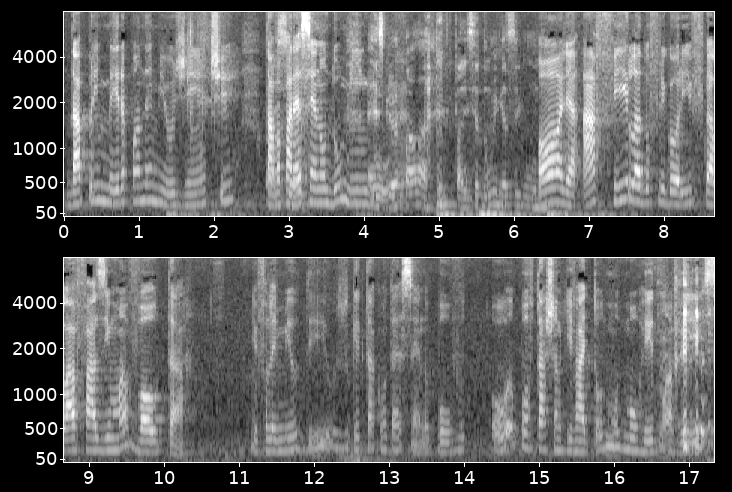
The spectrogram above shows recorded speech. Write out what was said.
da primeira pandemia. Gente, tava Parecia, parecendo um domingo. É isso que eu ia falar. Parecia domingo a segunda. Olha, a fila do frigorífico, ela fazia uma volta. E eu falei, meu Deus, o que está acontecendo? O povo ou o povo está achando que vai todo mundo morrer de uma vez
